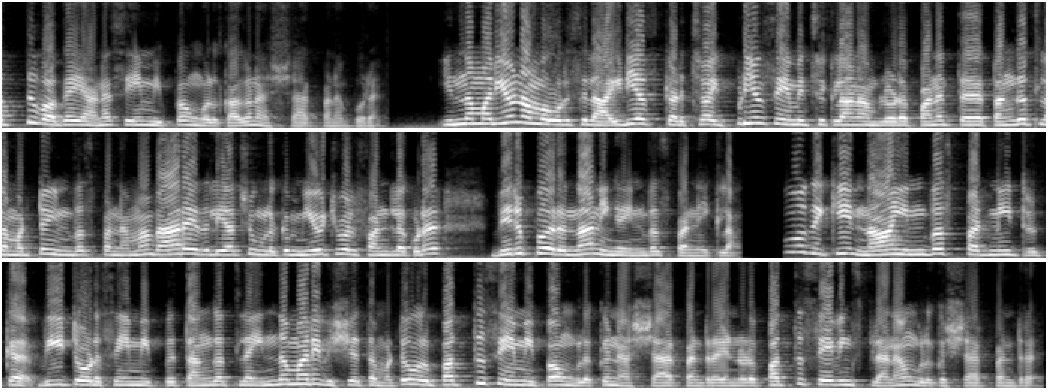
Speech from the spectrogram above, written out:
பத்து வகையான சேமிப்பை உங்களுக்காக நான் ஷேர் பண்ண போகிறேன் இந்த மாதிரியும் நம்ம ஒரு சில ஐடியாஸ் கிடைச்சா இப்படியும் சேமிச்சுக்கலாம் நம்மளோட பணத்தை தங்கத்தில் மட்டும் இன்வெஸ்ட் பண்ணாமல் வேற எதுலையாச்சும் உங்களுக்கு மியூச்சுவல் ஃபண்டில் கூட விருப்பம் இருந்தால் நீங்கள் இன்வெஸ்ட் பண்ணிக்கலாம். இப்போதைக்கு நான் இன்வெஸ்ட் பண்ணிட்டு இருக்க வீட்டோட சேமிப்பு தங்கத்தில் இந்த மாதிரி விஷயத்த மட்டும் ஒரு பத்து சேமிப்பாக உங்களுக்கு நான் ஷேர் பண்ணுறேன் என்னோட பத்து சேவிங்ஸ் பிளானை உங்களுக்கு ஷேர் பண்ணுறேன்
